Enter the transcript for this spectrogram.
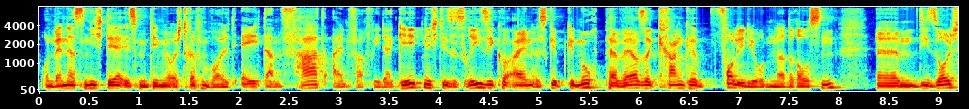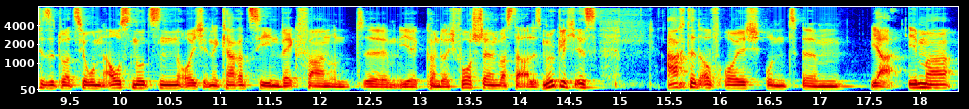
und wenn das nicht der ist, mit dem ihr euch treffen wollt, ey, dann fahrt einfach wieder. Geht nicht dieses Risiko ein. Es gibt genug perverse, kranke Vollidioten da draußen, ähm, die solche Situationen ausnutzen, euch in eine Karre ziehen, wegfahren und ähm, ihr könnt euch vorstellen, was da alles möglich ist. Achtet auf euch und ähm, ja, immer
